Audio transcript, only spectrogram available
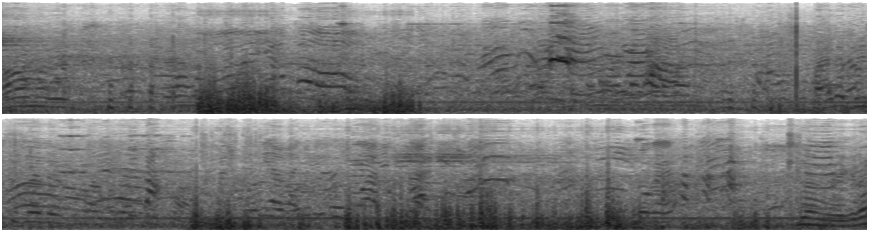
हा। मग पहिले वीस रुपये दे तुम्हाला वेगळा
